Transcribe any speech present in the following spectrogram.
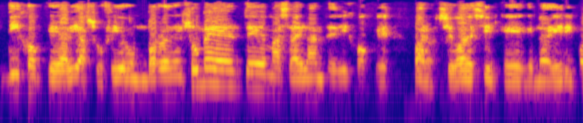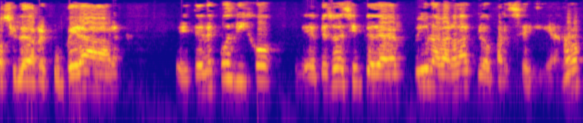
dijo que había sufrido un borrón en su mente, más adelante dijo que, bueno, llegó a decir que, no era imposible de recuperar, este, después dijo, empezó a decir que había una verdad que lo perseguía, ¿no?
